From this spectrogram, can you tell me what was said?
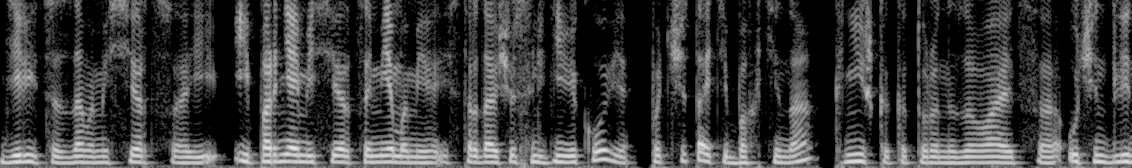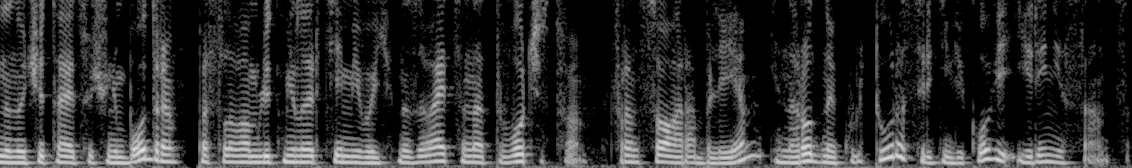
делиться с дамами сердца и, и парнями сердца мемами и страдающего средневековья, почитайте Бахтина, книжка, которая называется очень длинно, но читается очень бодро, по словам Людмилы Артемьевой, называется она «Творчество Франсуа Рабле и народная культура Средневековья и Ренессанса».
